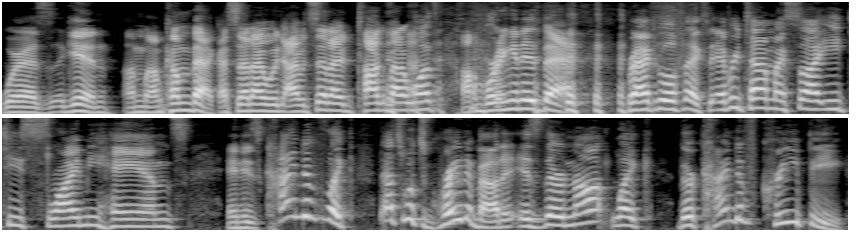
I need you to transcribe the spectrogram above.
Whereas again, I'm, I'm coming back. I said I would. I would said I'd talk about it once. I'm bringing it back. Practical effects. Every time I saw ET's slimy hands and his kind of like that's what's great about it is they're not like they're kind of creepy.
